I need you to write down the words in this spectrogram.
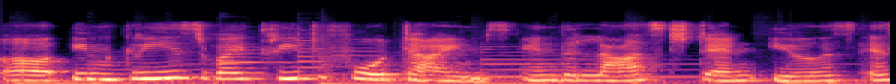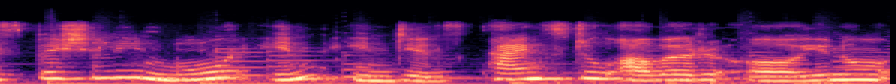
uh, increased by 3 to 4 times in the last 10 years especially more in indians thanks to our uh, you know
